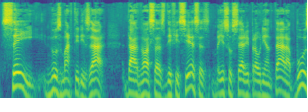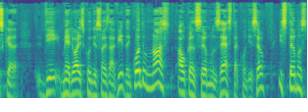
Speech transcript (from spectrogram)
sem nos martirizar, das nossas deficiências, isso serve para orientar a busca de melhores condições na vida, quando nós alcançamos esta condição, estamos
